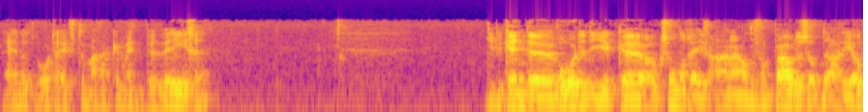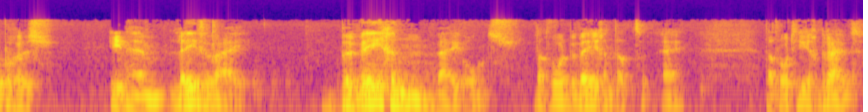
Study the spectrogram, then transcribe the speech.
hè, dat woord heeft te maken met bewegen. Die bekende woorden die ik uh, ook zondag even aanhaalde van Paulus op de Areopagus. In hem leven wij, bewegen wij ons. Dat woord bewegen, dat, hè, dat wordt hier gebruikt.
